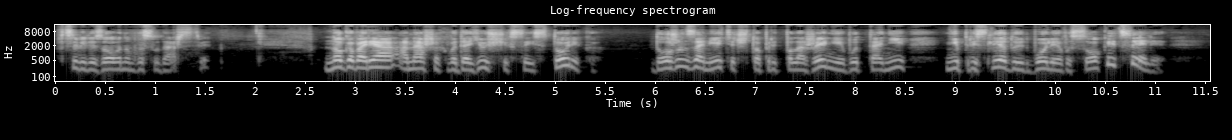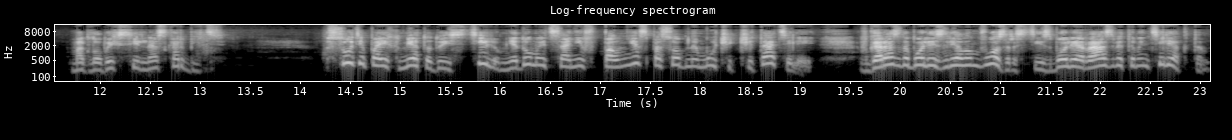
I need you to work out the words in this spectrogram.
в цивилизованном государстве. Но говоря о наших выдающихся историках, должен заметить, что предположение, будто они не преследуют более высокой цели, могло бы их сильно оскорбить. Судя по их методу и стилю, мне думается, они вполне способны мучить читателей в гораздо более зрелом возрасте и с более развитым интеллектом.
